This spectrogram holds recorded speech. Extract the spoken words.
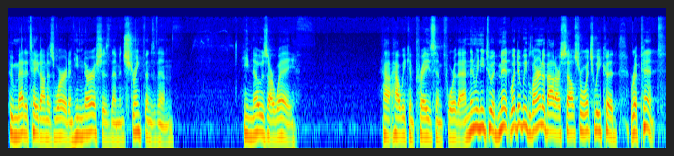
who meditate on His Word and He nourishes them and strengthens them. He knows our way, how, how we can praise Him for that. And then we need to admit what did we learn about ourselves for which we could repent,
